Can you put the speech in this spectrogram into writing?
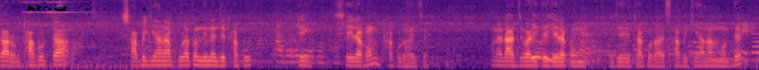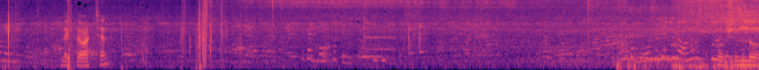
দারুণ ঠাকুরটা সাবেকিয়ানা পুরাতন দিনের যে ঠাকুর ঠিক সেই রকম ঠাকুর হয়েছে। মানে রাজবাড়িতে যেরকম যে ঠাকুর হয় সাবেকিয়ানার মধ্যে দেখতে পাচ্ছেন। খুব সুন্দর।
